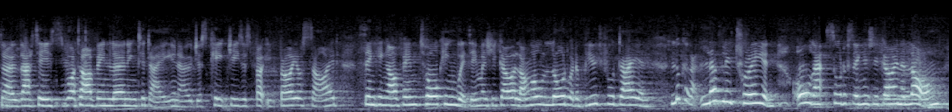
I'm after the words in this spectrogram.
So that is what I've been learning today. You know, just keep Jesus by your side, thinking of him, talking with him as you go along. Oh Lord, what a beautiful day, and look at that lovely tree, and all that sort of thing as you're going along.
